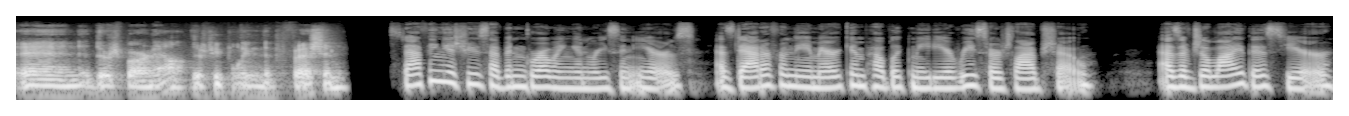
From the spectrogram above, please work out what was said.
and there's burnout. There's people leaving the profession. Staffing issues have been growing in recent years, as data from the American Public Media Research Lab show. As of July this year,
